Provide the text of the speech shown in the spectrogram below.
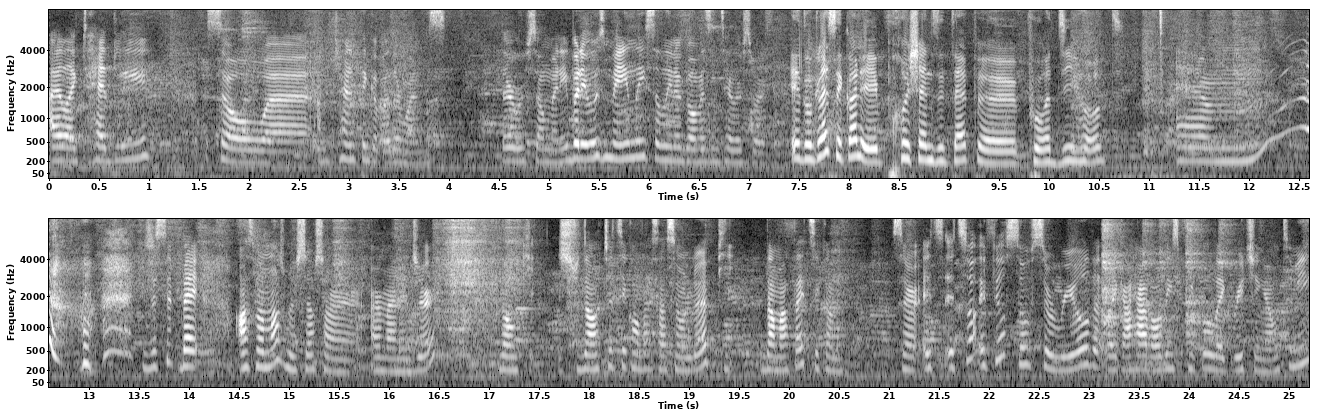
I liked Headley. So uh, I'm trying to think of other ones. There were so many, but it was mainly Selena Gomez and Taylor Swift. Et donc là, c'est quoi les prochaines étapes euh, pour D-Holt um, Je sais, ben, en ce moment, je me cherche un, un manager. Donc, je suis dans toutes ces conversations-là, puis dans ma tête, c'est comme, it's, it's so, it feels so surreal that like I have all these people like reaching out to me.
